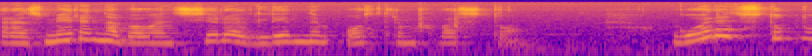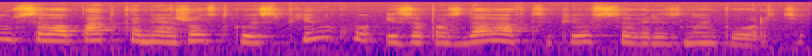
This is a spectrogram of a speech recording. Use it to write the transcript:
размеренно балансируя длинным острым хвостом. Горец стукнулся лопатками о жесткую спинку и запоздало вцепился в резной бортик.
